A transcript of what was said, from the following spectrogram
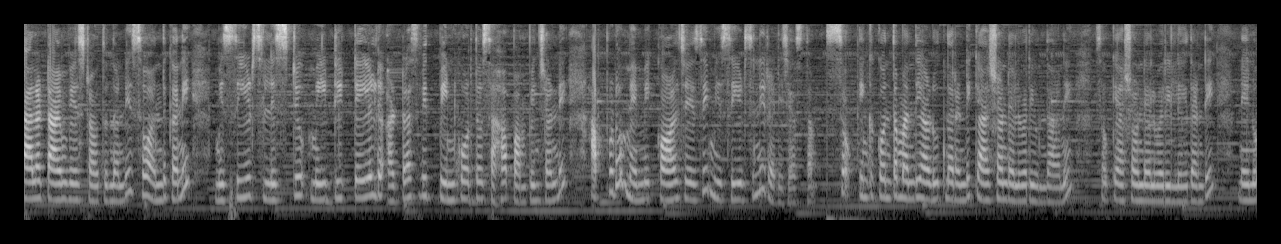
చాలా టైం వేస్ట్ అవుతుందండి. సో అందుకని మీ సీడ్స్ లిస్ట్ మీ డీటెయిల్డ్ అడ్రస్ విత్ పిన్ కోడ్తో సహా పంపించండి. అప్పుడు మేము మీకు కాల్ చేసి మీ సీడ్స్ని రెడీ చేస్తాం. సో ఇంకా కొంతమంది అడుగుతున్నారండి క్యాష్ ఆన్ డెలివరీ ఉందా? అని. సో క్యాష్ ఆన్ డెలివరీ లేదండి. నేను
